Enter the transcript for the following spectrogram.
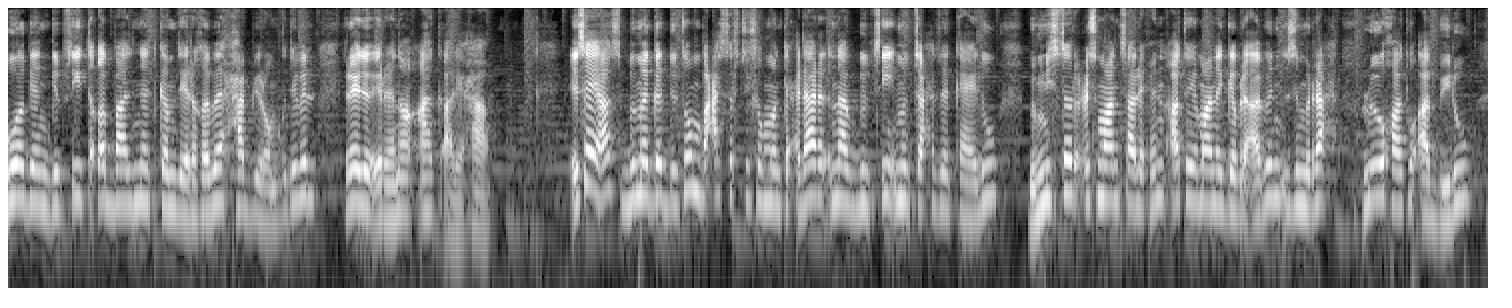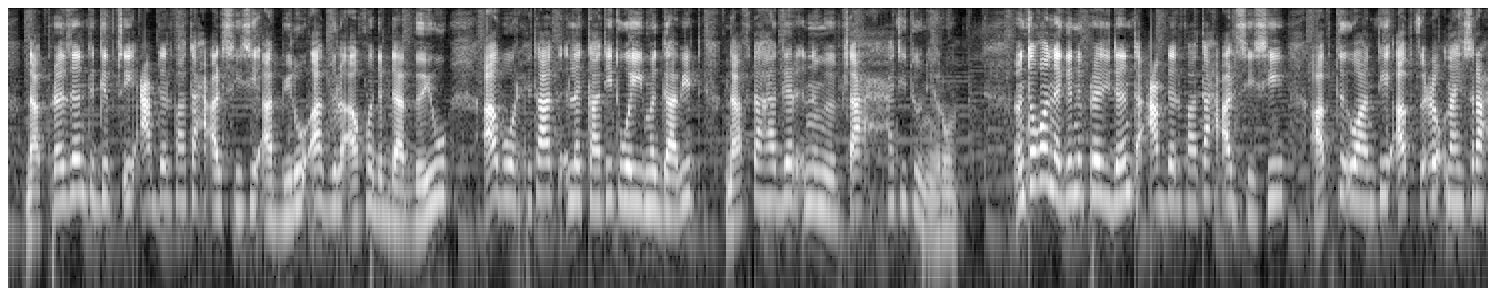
ብወገን ግብፂ ተቐባልነት ከም ዘይረኸበ ሓቢሮም ክትብል ሬድዮ ኢሬና ኣቃሊሓ ኢሳያስ ብመገድቶም ብ18 ሕዳር ናብ ግብፂ ምብፃሕ ዘካየዱ ብሚኒስተር ዑስማን ሳልሕን ኣቶ የማነ ገብረኣብን ዝምራሕ ልኡኻቱ ኣቢሉ ናብ ፕረዚደንት ግብፂ ዓብደልፋታሕ ኣልሲሲ ኣቢሉ ኣብ ዝለኣኾ ደብዳቤ እዩ ኣብ ወርሒታት ለካቲት ወይ መጋቢት ናፍታ ሃገር ንምብፃሕ ሓቲቱ ነይሩ እንተኾነ ግን ፕረዚደንት ዓብደልፋታሕ ኣልሲሲ ኣብቲ እዋንቲ ኣብ ጽዑቕ ናይ ስራሕ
